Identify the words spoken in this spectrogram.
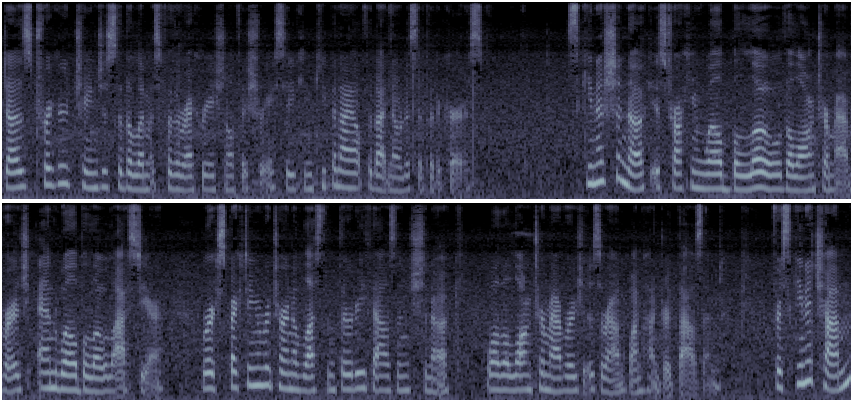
does trigger changes to the limits for the recreational fishery, so you can keep an eye out for that notice if it occurs. Skeena Chinook is tracking well below the long-term average and well below last year. We're expecting a return of less than 30,000 Chinook, while the long-term average is around 100,000. For Skeena Chum,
